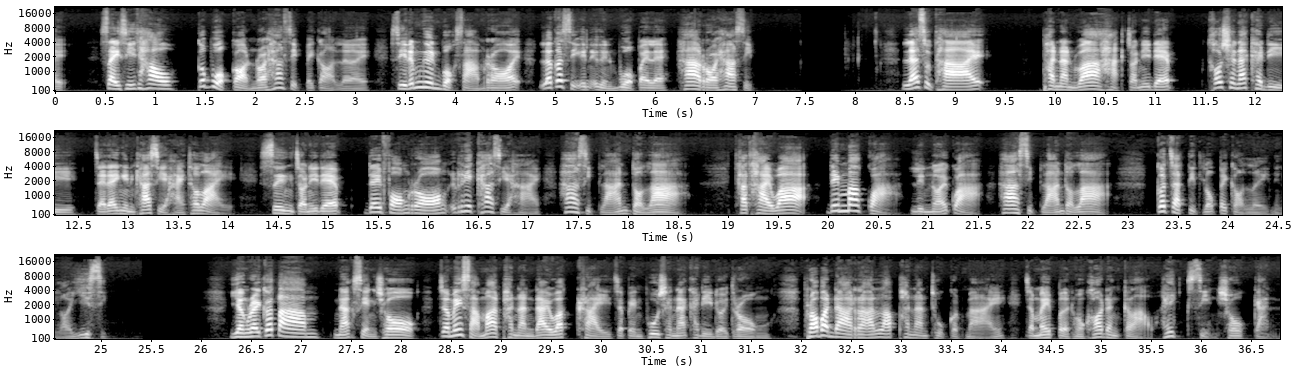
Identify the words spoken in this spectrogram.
200 ใส่สีเทา ก็บวกก่อน 150 ไปก่อนเลย สีน้ำเงินบวก 300 แล้วก็สีอื่นๆ บวกไปเลย 550 และสุดท้าย พนันว่าหากจอห์นนี่เดฟเขาชนะคดีจะได้เงินค่าเสียหายเท่าไหร่ ซึ่งจอห์นนี่เดฟได้ฟ้องร้องเรียกค่าเสียหาย 50 ล้านดอลลาร์ ถ้าทายว่าได้มากกว่าหรือน้อยกว่า 50 ล้านดอลลาร์ ก็จะติดลบไปก่อนเลย 120 อย่างไรก็ตาม นักเสี่ยงโชคจะไม่สามารถพนันได้ว่าใครจะเป็นผู้ชนะคดีโดยตรง เพราะบรรดาร้านลับพนันถูกกฎหมาย จะไม่เปิดหัวข้อดังกล่าวให้เสี่ยงโชคกัน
